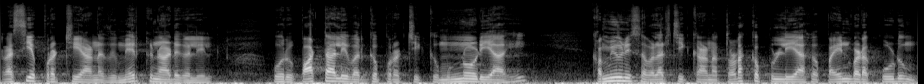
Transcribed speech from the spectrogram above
ரஷ்ய புரட்சியானது மேற்கு நாடுகளில் ஒரு பாட்டாளி வர்க்க புரட்சிக்கு முன்னோடியாகி கம்யூனிச வளர்ச்சிக்கான தொடக்க புள்ளியாக பயன்படக்கூடும்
